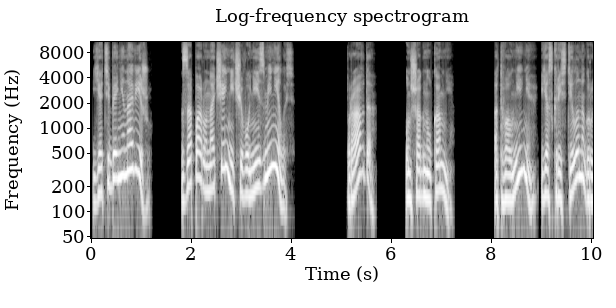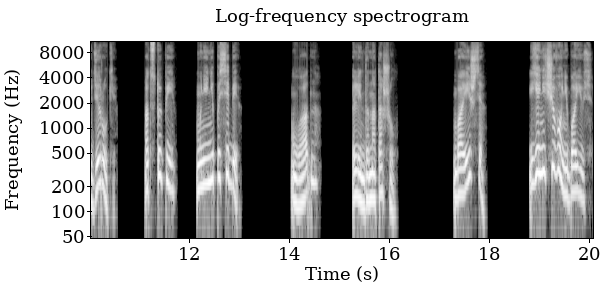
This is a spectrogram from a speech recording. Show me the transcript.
«Я тебя ненавижу. За пару ночей ничего не изменилось. «Правда?» — он шагнул ко мне. От волнения я скрестила на груди руки. «Отступи, мне не по себе». «Ладно», — Линдон отошел. «Боишься?» «Я ничего не боюсь».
